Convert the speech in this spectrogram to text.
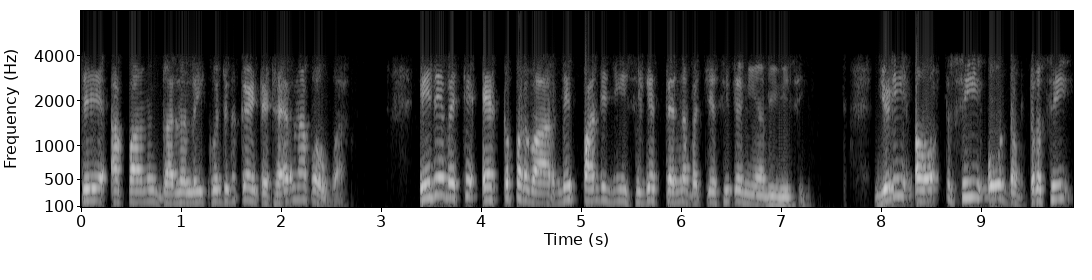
ਤੇ ਆਪਾਂ ਨੂੰ ਗੱਲ ਲਈ ਕੁਝ ਕੁ ਘੰਟੇ ਠਹਿਰਨਾ ਪਊਗਾ। ਇਹਦੇ ਵਿੱਚ ਇੱਕ ਪਰਿਵਾਰ ਦੇ ਪੰਜ ਜੀ ਸੀਗੇ, ਤਿੰਨ ਬੱਚੇ ਸੀ ਤੇ ਮੀਆਂ ਬੀਵੀ ਸੀ। ਜਿਹੜੀ ਔਰਤ ਸੀ, ਉਹ ਡਾਕਟਰ ਸੀ।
